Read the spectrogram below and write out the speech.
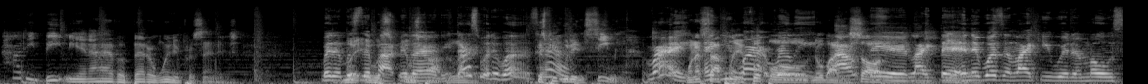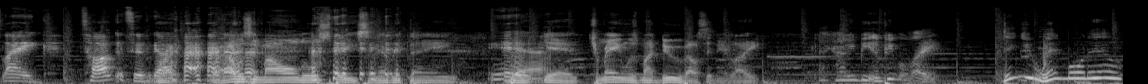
How'd he beat me and I have a better winning percentage? But it was But the it was- it was popularity. popularity. That's what it was. Because yeah. people didn't see me. Right. When I And stopped you playing weren't football, really nobody out saw there me. like that, Yeah. and it wasn't like you were the most like talkative guy. Right. right. I was in my own little space and everything. yeah. But yeah, Tremaine was my dude. I was sitting there like, how do you beat? And people were like, didn't you win more than him?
